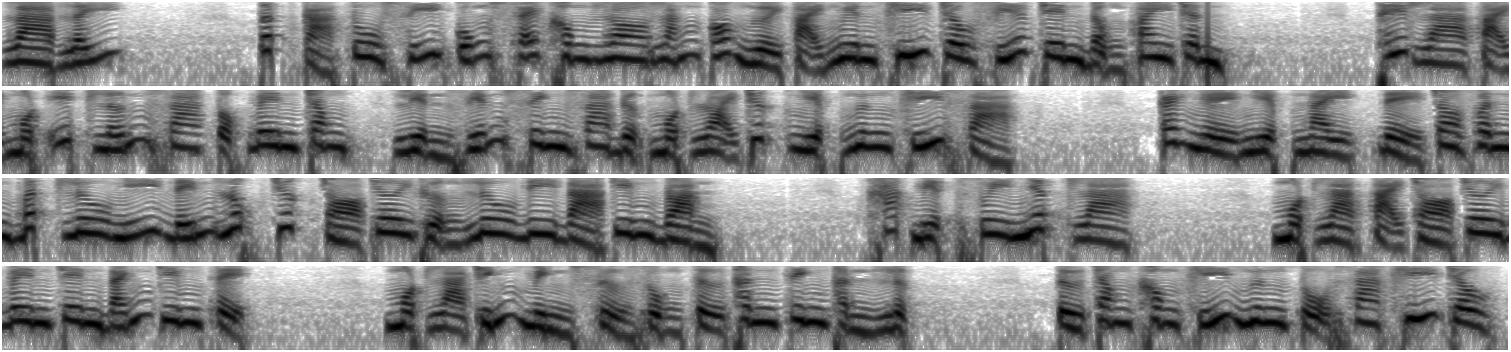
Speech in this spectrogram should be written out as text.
Là lấy. Tất cả tu sĩ cũng sẽ không lo lắng có người tại nguyên khí châu phía trên động tay chân. Thế là tại một ít lớn gia tộc bên trong, liền diễn sinh ra được một loại chức nghiệp ngưng khí giả. Cái nghề nghiệp này để cho Vân Bất Lưu nghĩ đến lúc trước trò chơi thượng lưu đi đả kim đoàn. Khác biệt duy nhất là, Một là tại trò chơi bên trên đánh kim tệ. Một là chính mình sử dụng tự thân tinh thần lực. Từ trong không khí ngưng tụ ra khí châu.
